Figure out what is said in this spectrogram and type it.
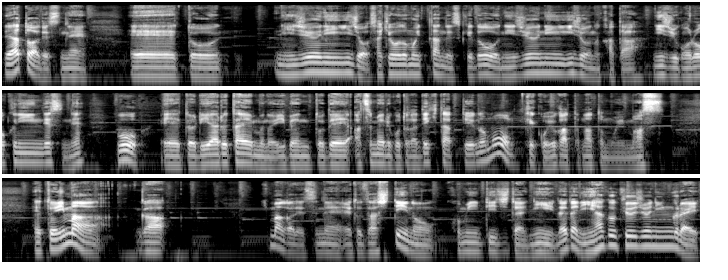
であとはですねえっと20人以上先ほども言ったんですけど20人以上の方2 5 6人ですねを、えーと、リアルタイムのイベントで集めることができたっていうのも結構良かったなと思います。えっ、と今が今がですね、えっ、と、ザ・シティのコミュニティ自体にだいたい290人ぐらい、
